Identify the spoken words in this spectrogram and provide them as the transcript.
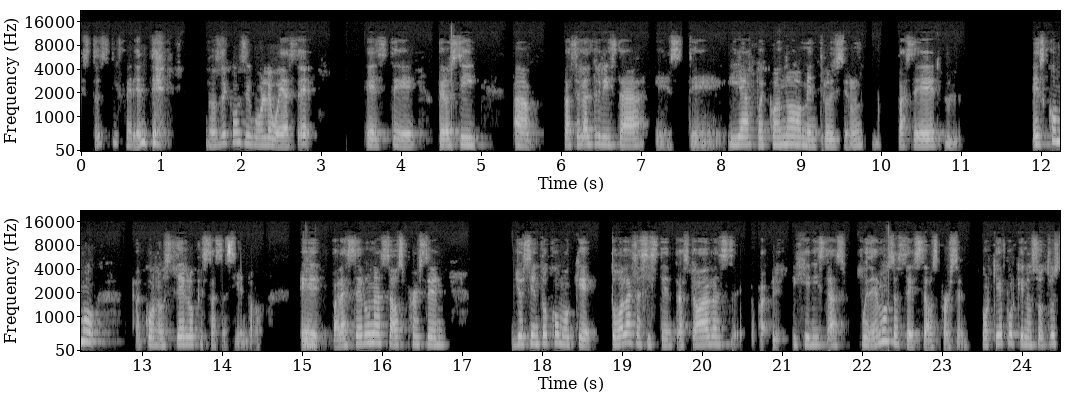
esto es diferente. No sé cómo, si cómo le voy a hacer. Este, pero sí, ah, pasé la entrevista, este, y ya fue cuando me introdujeron, pasé, es como a conocer lo que estás haciendo. Eh, Para ser una salesperson, yo siento como que todas las asistentes, todas las eh, higienistas podemos hacer salesperson. ¿Por qué? Porque nosotros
